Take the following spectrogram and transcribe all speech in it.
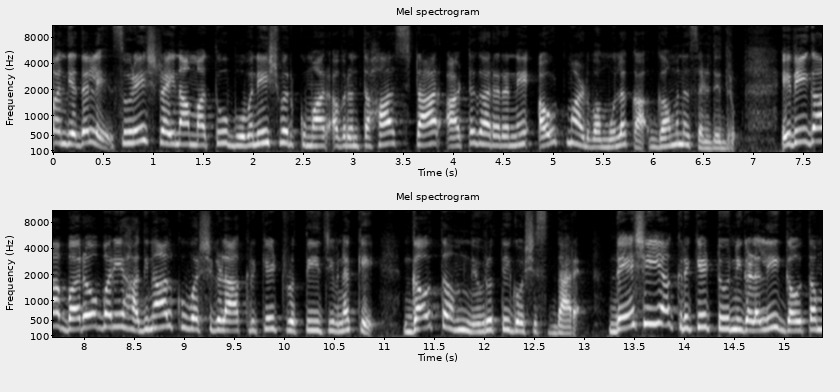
ಪಂದ್ಯದಲ್ಲೇ ಸುರೇಶ್ ರೈನಾ ಮತ್ತು ಭುವನೇಶ್ವರ್ ಕುಮಾರ್ ಅವರಂತಹ ಸ್ಟಾರ್ ಆಟಗಾರರನ್ನೇ ಔಟ್ ಮಾಡುವ ಮೂಲಕ ಗಮನ ಸೆಳೆದಿದ್ರು. ಇದೀಗ ಬರೋಬ್ಬರಿ ಹದಿನಾಲ್ಕು ವರ್ಷಗಳ ಕ್ರಿಕೆಟ್ ವೃತ್ತಿ ಜೀವನಕ್ಕೆ ಗೌತಮ್ ನಿವೃತ್ತಿ ಘೋಷಿಸಿದ್ದಾರೆ. ದೇಶೀಯ ಕ್ರಿಕೆಟ್ ಟೂರ್ನಿಗಳಲ್ಲಿ ಗೌತಮ್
